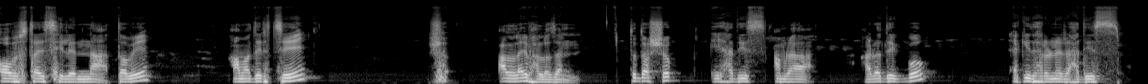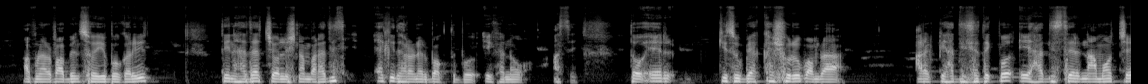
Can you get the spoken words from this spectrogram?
অবস্থায় ছিলেন না। তবে আমাদের চেয়ে আল্লাহ ভালো জানেন। তো দর্শক এই হাদিস আমরা আরও দেখব। একই ধরনের হাদিস আপনারা পাবেন সহি বোকারির তিন হাজার চল্লিশ নম্বর হাদিস, একই ধরনের বক্তব্য এখানেও আছে। তো এর কিছু ব্যাখ্যা স্বরূপ আমরা আরেকটি হাদিসে দেখব। এই হাদিসের নাম হচ্ছে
